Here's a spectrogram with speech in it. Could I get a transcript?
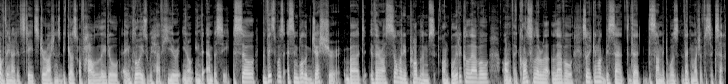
of the United States to Russians because of how little employees we have here, you know, in the embassy." So, this was a symbolic gesture, but there are so many problems on political level, on the consular level, so it cannot be said that the summit was that much of a success.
